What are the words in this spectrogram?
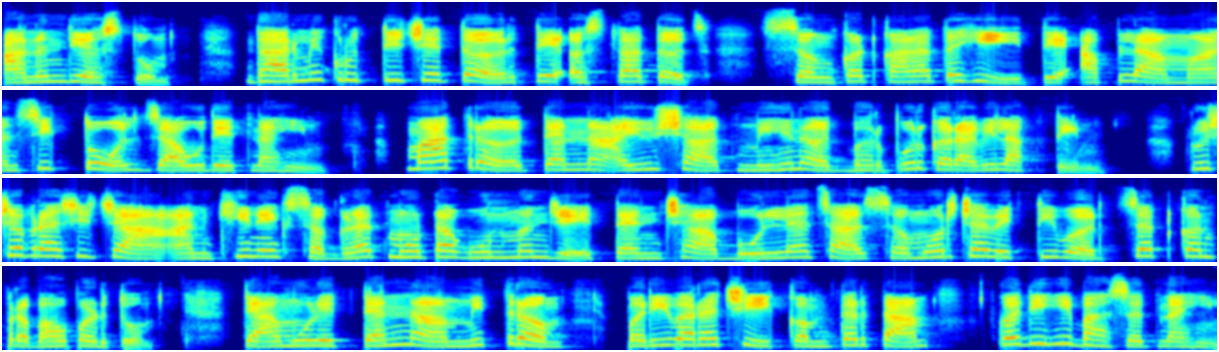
आनंदी असतो. धार्मिक वृत्तीचे तर ते असतातच. संकट काळातही ते आपला मानसिक तोल जाऊ देत नाही. मात्र त्यांना आयुष्यात मेहनत भरपूर करावी लागते. वृषभ राशीचा आणखीन एक सगळ्यात मोठा गुण म्हणजे त्यांच्या बोलण्याचा समोरच्या व्यक्तीवर चटकन प्रभाव पडतो. त्यामुळे त्यांना मित्र परिवाराची कमतरता कधीही भासत नाही.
